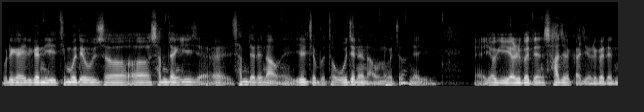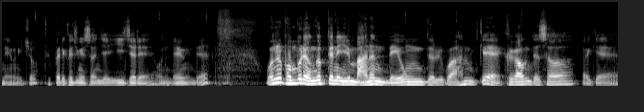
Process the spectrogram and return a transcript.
우리가 읽은 이 디모데후서 3장 2절, 3절에 나오는 1절부터 5절에 나오는 거죠. 예, 여기 열거된 4절까지 열거된 내용이죠. 특별히 그 중에서 이제 2절에 온 내용인데 오늘 본문에 언급되는 이 많은 내용들과 함께 그 가운데서 이게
